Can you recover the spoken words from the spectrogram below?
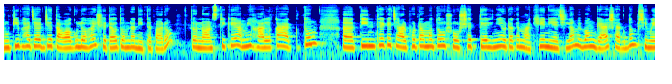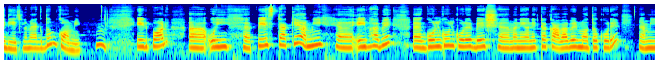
রুটি ভাজার যে তাওয়াগুলো হয় সেটাও তোমরা নিতে পারো। তো ননস্টিকে আমি হালকা একদম তিন থেকে চার ফোঁটা মতো সর্ষের তেল নিয়ে ওটাকে মাখিয়ে নিয়েছিলাম এবং গ্যাস একদম সিমে দিয়েছিলাম, একদম হুম এরপর ওই পেস্টটাকে আমি এইভাবে গোল গোল করে বেশ মানে অনেকটা কাবাবের মতো করে আমি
